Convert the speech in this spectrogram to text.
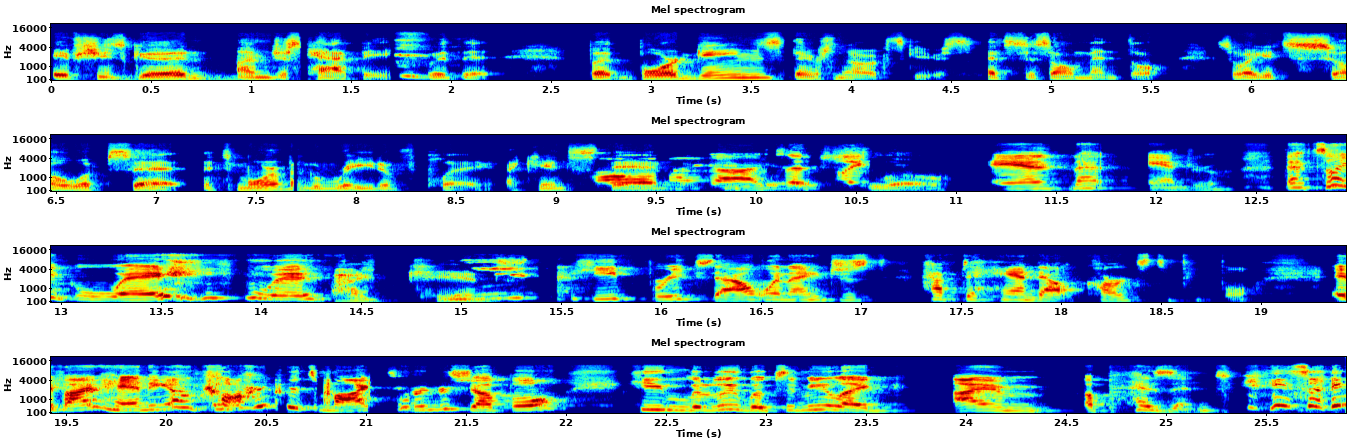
If she's good, I'm just happy with it. But board games, there's no excuse. That's just all mental. So I get so upset. It's more about rate of play. I can't Oh stand. my when gosh, people that's like- slow. and that Andrew, that's like way with I can't. he, he freaks out when I just have to hand out cards to people. If I'm handing out cards, it's my turn to shuffle. He literally looks at me like I'm a peasant. He's like,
